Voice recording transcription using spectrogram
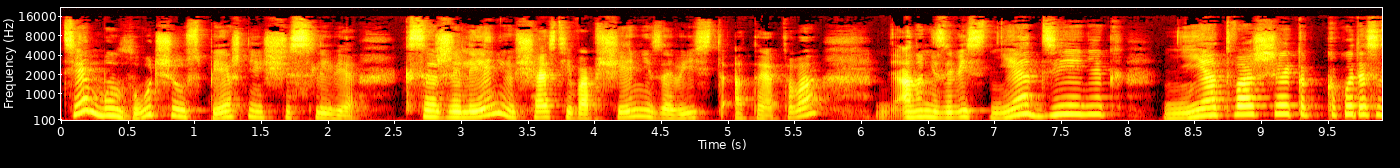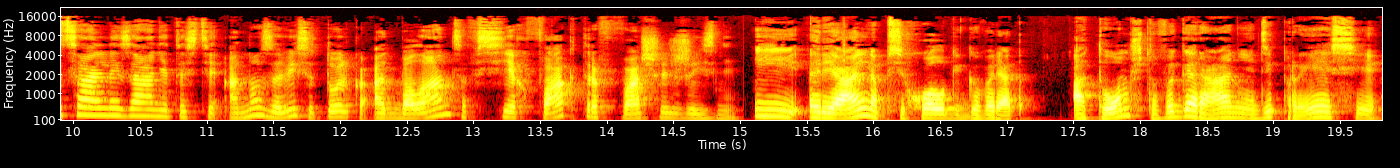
тем мы лучше, успешнее, счастливее. К сожалению, счастье вообще не зависит от этого. Оно не зависит ни от денег, ни от вашей какой-то социальной занятости. Оно зависит только от баланса всех факторов вашей жизни. И реально психологи говорят, о том, что выгорание, депрессии,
